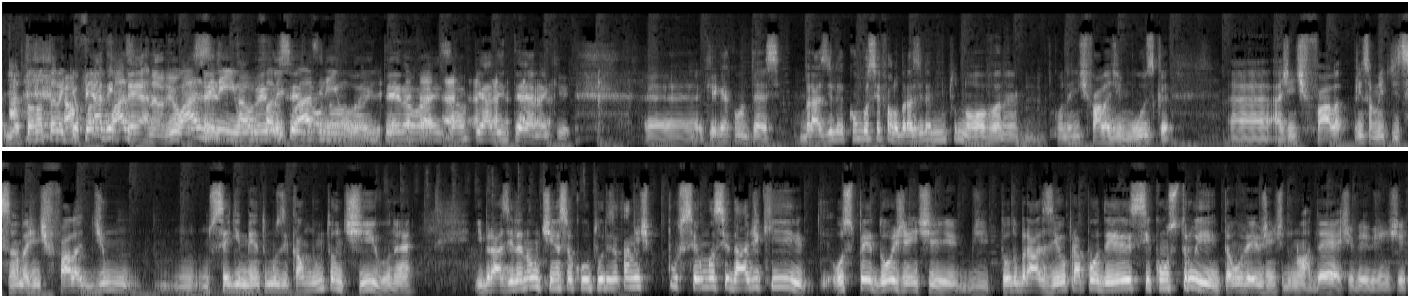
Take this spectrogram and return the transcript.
Porque... eu tô notando aqui. É uma piada quase, interna, viu? Quase Vocês, nenhum, falei quase não, nenhum não, hoje. Não entendam, mas é uma piada interna aqui. É, o que que acontece? Brasília, como você falou, Brasília é muito nova, né? Quando a gente fala de música, Uh, a gente fala, principalmente de samba, a gente fala de um, um, segmento musical muito antigo, né? E Brasília não tinha essa cultura exatamente por ser uma cidade que hospedou gente de todo o Brasil para poder se construir. Então veio gente do Nordeste, veio gente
